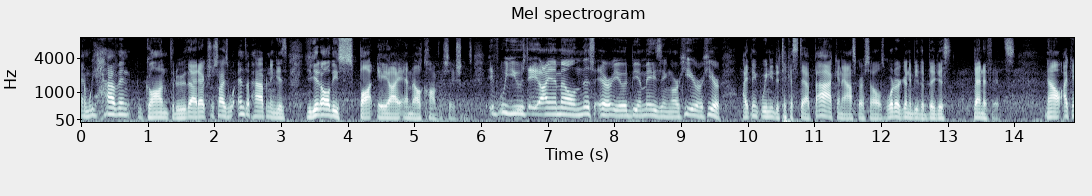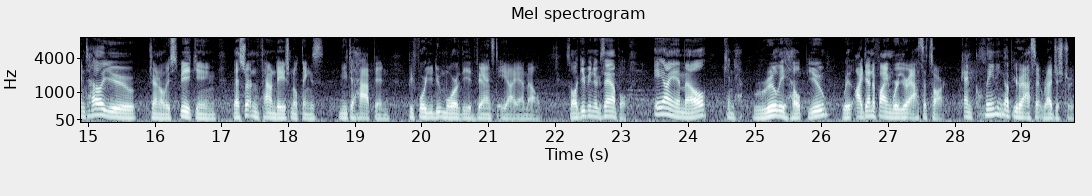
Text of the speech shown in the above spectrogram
And we haven't gone through that exercise. What ends up happening is you get all these spot AI ML conversations. If we used AI ML in this area, it would be amazing, or here or here. I think we need to take a step back and ask ourselves what are going to be the biggest benefits. Now, I can tell you, generally speaking, that certain foundational things need to happen before you do more of the advanced AI/ML. So I'll give you an example. AI/ML can really help you with identifying where your assets are and cleaning up your asset registry.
